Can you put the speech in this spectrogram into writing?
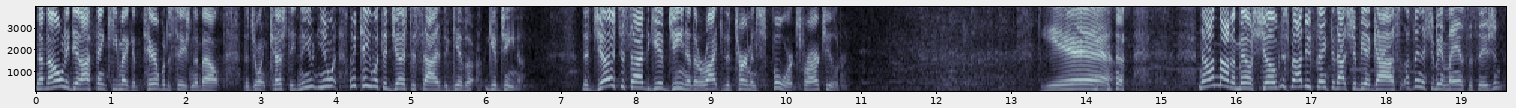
Now, not only did I think he make a terrible decision about the joint custody, you, know what? Let me tell you what the judge decided to give, uh, give Gina. The judge decided to give Gina the right to determine sports for our children. Yeah. now, I'm not a male chauvinist, but I do think that that should be a guy's, I think that should be a man's decision.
